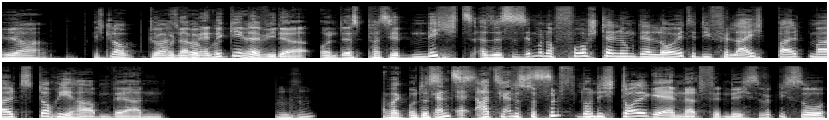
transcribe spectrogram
Ja, ich glaube, du hast Und am Ende geht er wieder und es passiert nichts. Also es ist immer noch Vorstellung der Leute, die vielleicht bald mal Story haben werden. Mhm. Aber Und das ganz, hat sich ganz, bis zur fünften noch nicht doll geändert, finde ich. Es ist wirklich so,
